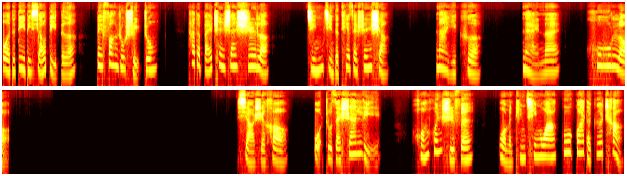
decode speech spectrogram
我的弟弟小彼得。被放入水中，他的白衬衫湿了，紧紧的贴在身上。那一刻，奶奶哭了。小时候，我住在山里，黄昏时分，我们听青蛙咕呱的歌唱；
